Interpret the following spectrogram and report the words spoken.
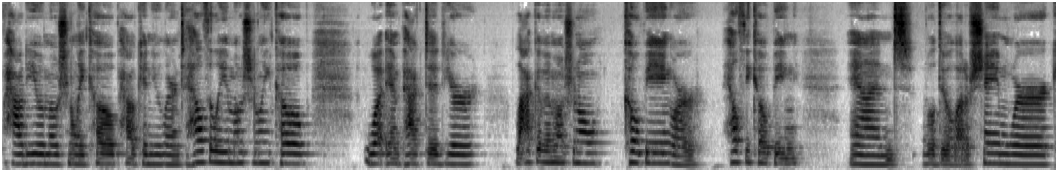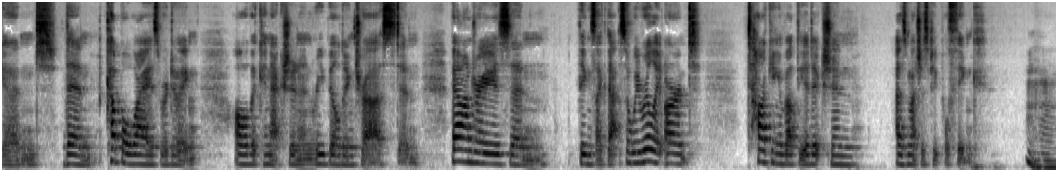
How do you emotionally cope? How can you learn to healthily emotionally cope? What impacted your lack of emotional coping or healthy coping? And we'll do a lot of shame work and then couple wise we're doing all the connection and rebuilding trust and boundaries and things like that so we really aren't talking about the addiction as much as people think mm-hmm.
